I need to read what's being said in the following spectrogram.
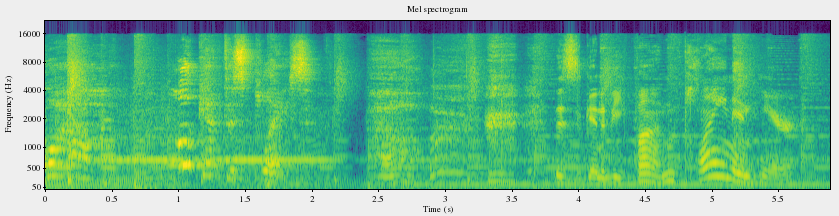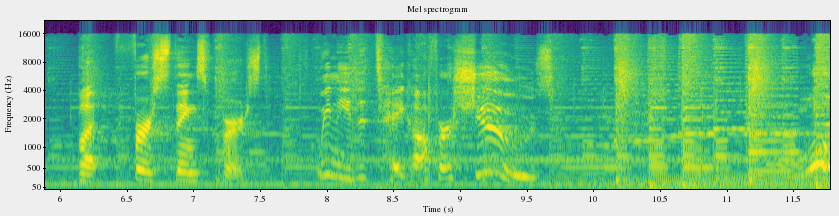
Wow, look at this place. this is gonna be fun playing in here. But first things first, we need to take off our shoes. Whoa,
